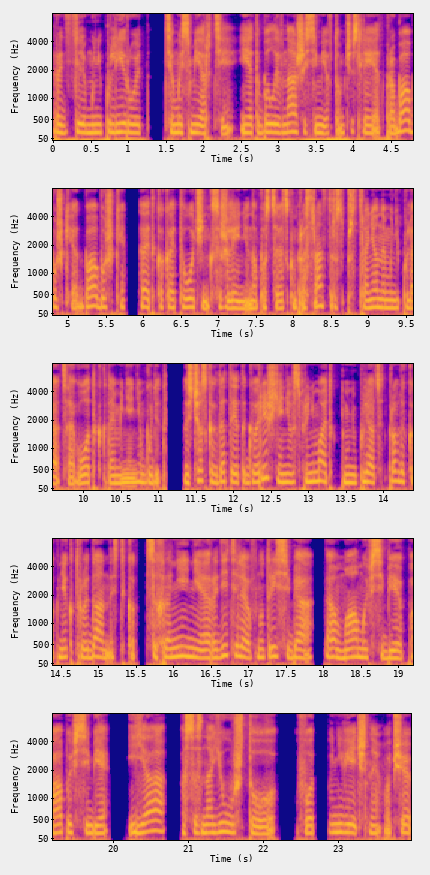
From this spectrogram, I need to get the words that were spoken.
родители манипулируют темой смерти. И это было и в нашей семье, в том числе и от прабабушки, и от бабушки. А это какая-то очень, к сожалению, на постсоветском пространстве распространенная манипуляция. Вот, когда меня не будет. Но сейчас, когда ты это говоришь, я не воспринимаю это как манипуляцию, это правда как некоторую данность, как сохранение родителя внутри себя, да, мамы в себе, папы в себе. И я осознаю, что вот не вечны. Вообще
